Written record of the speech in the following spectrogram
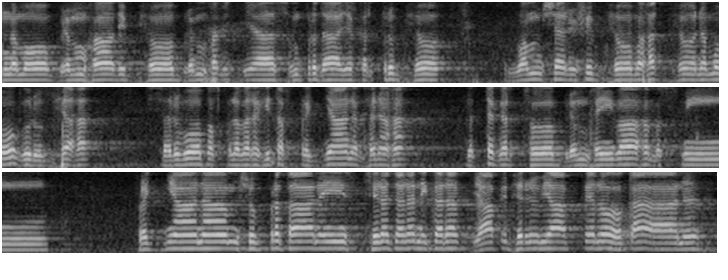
नमो ब्रह्मादिभ्यो ब्रह्मविद्यासम्प्रदायकर्तृभ्यो वंशऋषिभ्यो, महद्भ्यो, नमो गुरुभ्यः, सर्वोपप्लवरहितः प्रज्ञानघनः, प्रत्यगर्थो ब्रह्मैवाहमस्मि। प्रज्ञानां सुप्रतानैः स्थिरचरनिकरव्यापिभिर्व्याप्य लोकान्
